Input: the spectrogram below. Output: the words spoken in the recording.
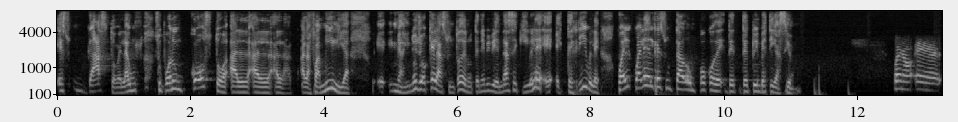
es un gasto, ¿verdad? supone un costo a, la, familia. Eh, imagino yo que el asunto de no tener vivienda asequible es, terrible. ¿Cuál, ¿Cuál es el resultado un poco de, tu investigación? Bueno, eh,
